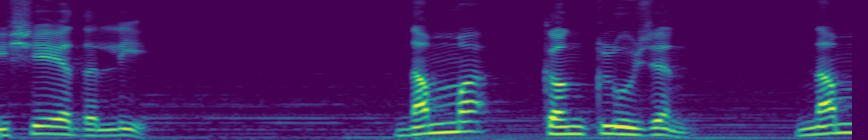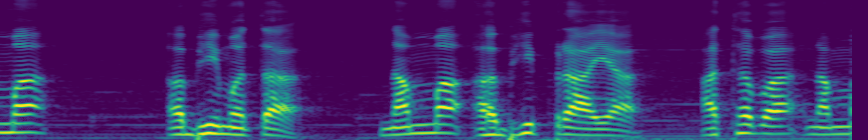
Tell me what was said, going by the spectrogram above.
ವಿಷಯದಲ್ಲಿ ನಮ್ಮ ಕಂಕ್ಲೂಷನ್ ನಮ್ಮ ಅಭಿಮತ, ನಮ್ಮ ಅಭಿಪ್ರಾಯ ಅಥವಾ ನಮ್ಮ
